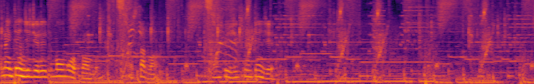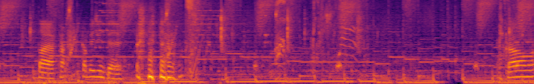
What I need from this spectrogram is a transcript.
Eu não entendi direito o Bombo Combo, mas tá bom. Vamos fingir que não entendi. Tá, acabei de entender. Calma.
